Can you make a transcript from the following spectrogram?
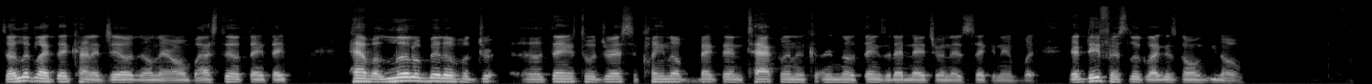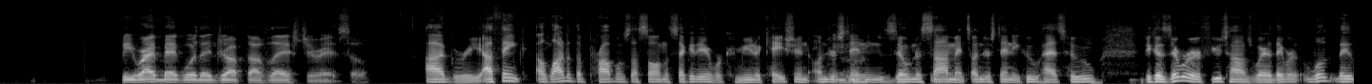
so it looked like they kind of gelled on their own. But I still think they have a little bit of a uh, things to address and clean up back there and tackling and you know things of that nature in that second end. But their defense looked like it's going, you know, be right back where they dropped off last year at. So I agree. I think a lot of the problems I saw in the secondary were communication, mm-hmm. understanding mm-hmm. zone assignments, understanding who has who, because there were a few times where they were look. They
